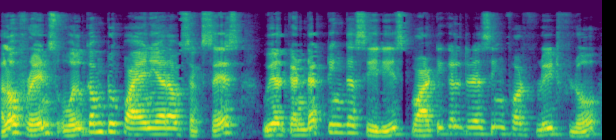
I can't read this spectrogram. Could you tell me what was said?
Hello friends, welcome to Pioneer of Success. We are conducting the series Particle Tracing for Fluid Flow.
